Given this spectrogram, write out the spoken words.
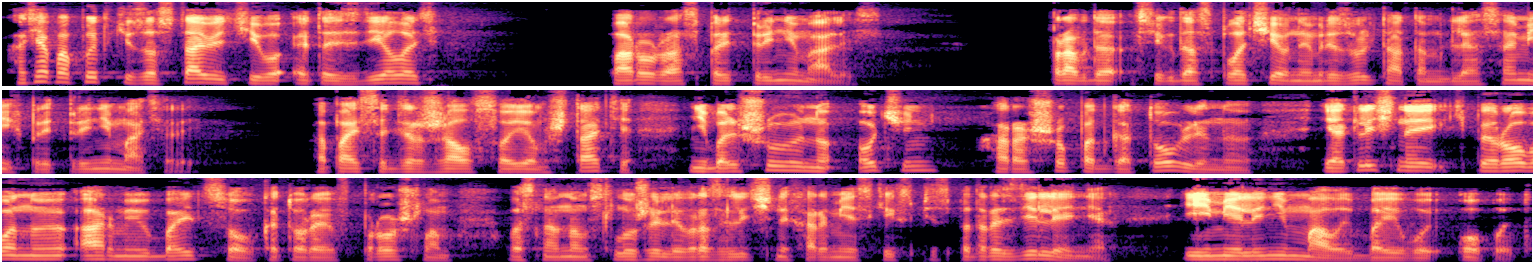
хотя попытки заставить его это сделать пару раз предпринимались. Правда, всегда с плачевным результатом для самих предпринимателей. Папай содержал в своем штате небольшую, но очень хорошо подготовленную и отлично экипированную армию бойцов, которые в прошлом в основном служили в различных армейских спецподразделениях и имели немалый боевой опыт.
